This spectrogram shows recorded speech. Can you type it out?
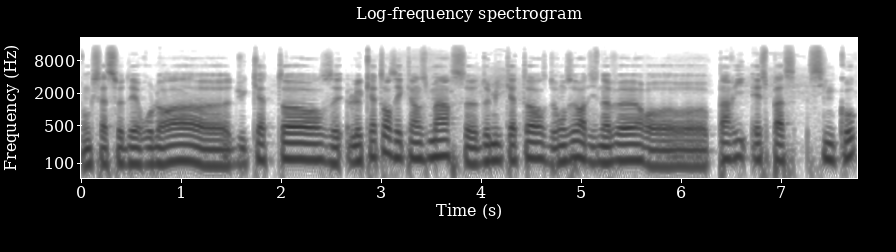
Donc ça se déroulera euh, du 14, le 14 et 15 mars 2014 de 11h à 19h au Paris Espace Cinco.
